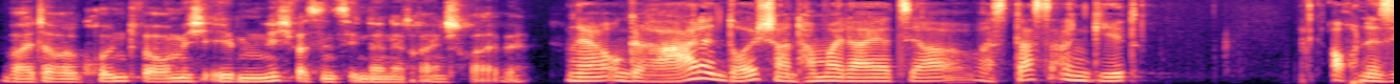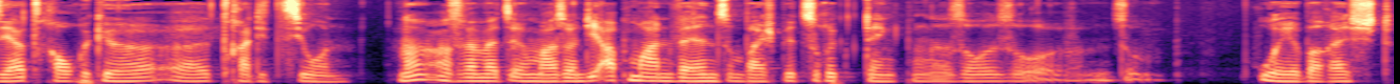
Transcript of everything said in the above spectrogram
ein weiterer Grund, warum ich eben nicht was ins Internet reinschreibe. Ja, und gerade in Deutschland haben wir da jetzt ja, was das angeht, auch eine sehr traurige äh, Tradition. Ne? Also wenn wir jetzt irgendwann so an die Abmahnwellen zum Beispiel zurückdenken, so, so, so Urheberrecht,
